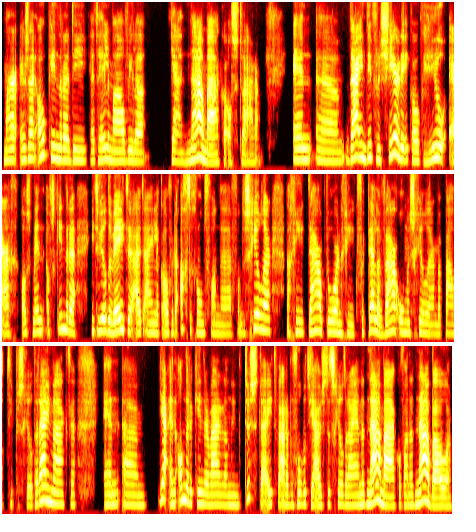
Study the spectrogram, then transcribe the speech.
Maar er zijn ook kinderen die het helemaal willen ja, namaken, als het ware. En uh, daarin differentieerde ik ook heel erg. Als, men, als kinderen iets wilden weten uiteindelijk over de achtergrond van de, van de schilder, dan ging ik daarop door en dan ging ik vertellen waarom een schilder een bepaald type schilderij maakte. En um, ja, en andere kinderen waren dan in de tussentijd, waren bijvoorbeeld juist het schilderij aan het namaken of aan het nabouwen.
